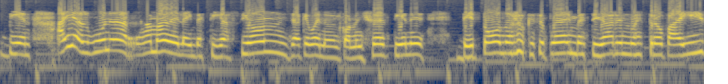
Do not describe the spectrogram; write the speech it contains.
Bien, ¿hay alguna rama de la investigación, ya que bueno, el CONICET tiene de todo lo que se pueda investigar en nuestro país,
